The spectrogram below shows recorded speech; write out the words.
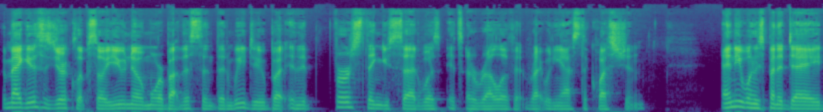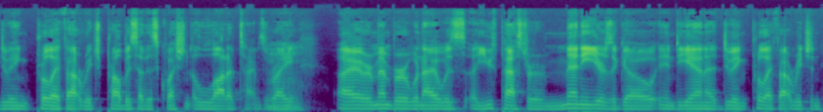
But Maggie, this is your clip, so you know more about this than, than we do. But in the first thing you said was it's irrelevant, right? When you asked the question, anyone who spent a day doing pro life outreach probably said this question a lot of times, right? I remember when I was a youth pastor many years ago in Indiana doing pro life outreach, and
